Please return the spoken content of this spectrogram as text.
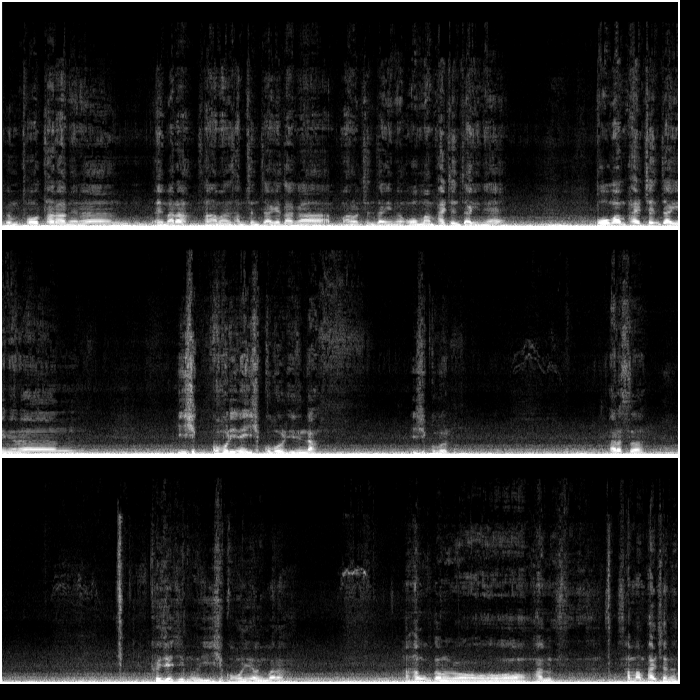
그럼 토탈 하면은 얼마라? 4만 3천 짝에다가 15,000짝이면 5만 8천 짝이네. 5만 8천 짝이면은 29불이네 29불 1인당 29불 알았어 그제지 뭐 29불이 얼마나 한- 한국 돈으로 한 3만 8천 원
